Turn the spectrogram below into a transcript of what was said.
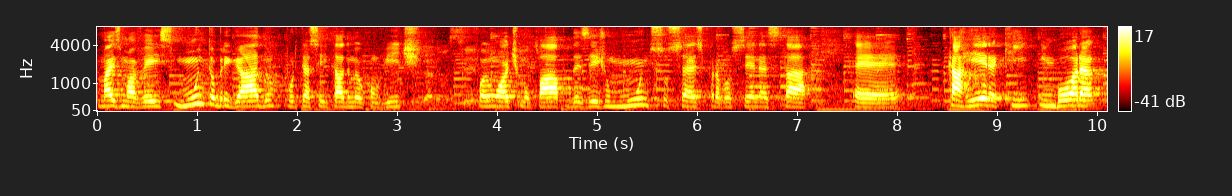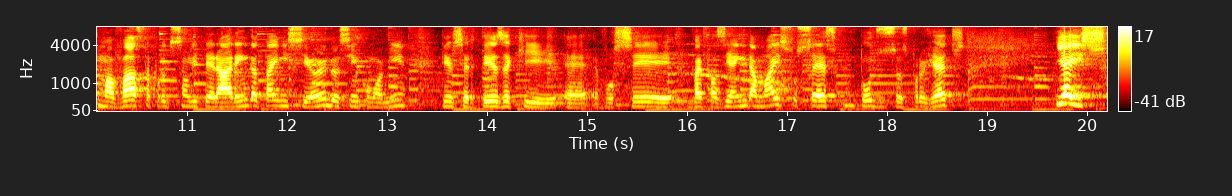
mais uma vez, muito obrigado por ter aceitado o meu convite. Obrigado a você. Foi um ótimo papo. Desejo muito sucesso para você nesta é, carreira que, embora com uma vasta produção literária, ainda está iniciando, assim como a minha. Tenho certeza que é, você vai fazer ainda mais sucesso com todos os seus projetos. E é isso.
